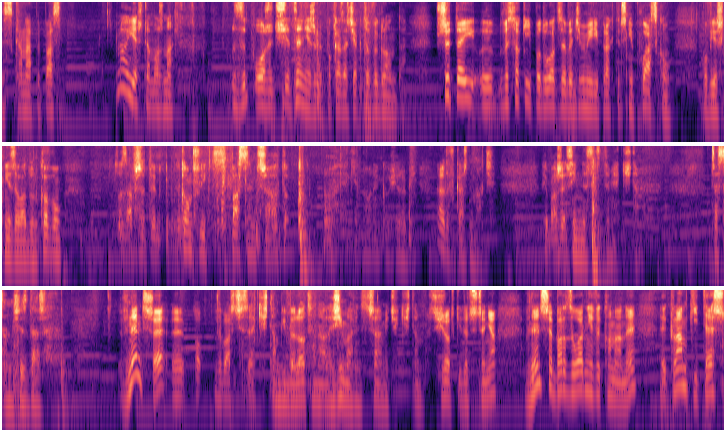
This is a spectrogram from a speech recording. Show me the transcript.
z kanapy pas. No i jeszcze można złożyć siedzenie, żeby pokazać jak to wygląda. Przy tej y, wysokiej podłodze będziemy mieli praktycznie płaską powierzchnię załadunkową. To zawsze ten konflikt z pasem trzeba to... O, jak jedną ręką się robi, ale to w każdym razie. Chyba, że jest inny system jakiś tam. Czasami się zdarza. Wnętrze, y, o, wybaczcie jakieś tam bibeloty, no ale zima, więc trzeba mieć jakieś tam środki do czyszczenia. Wnętrze bardzo ładnie wykonane, y, klamki też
